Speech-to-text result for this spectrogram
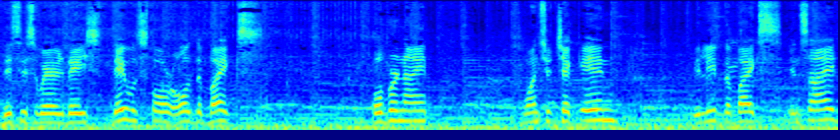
This is where they they will store all the bikes overnight. Once you check in, we leave the bikes inside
